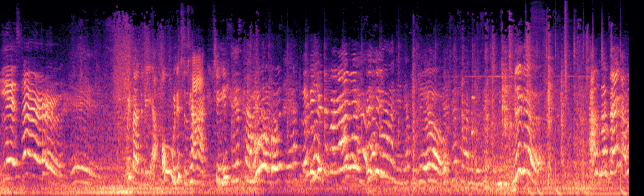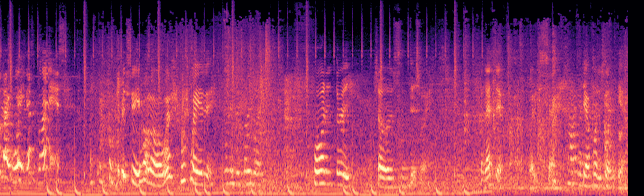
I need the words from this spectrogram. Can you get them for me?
Yes, sir. Yes. We about to be. out- Oh, this is high. See? This is kinda Let me get the fuck out of here. Yo. Nigga. I looked back, I was like, wait, that's glass. Let me see, hold on, which, which way is it? 43. So it's this way. So that's it. What he said? Yeah, 47, yeah.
